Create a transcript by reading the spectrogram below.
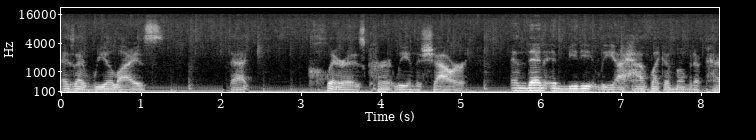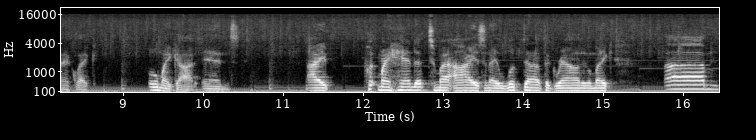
as I realize that Clara is currently in the shower. And then immediately I have like a moment of panic, like, oh my God. And I put my hand up to my eyes and I look down at the ground and I'm like, um,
